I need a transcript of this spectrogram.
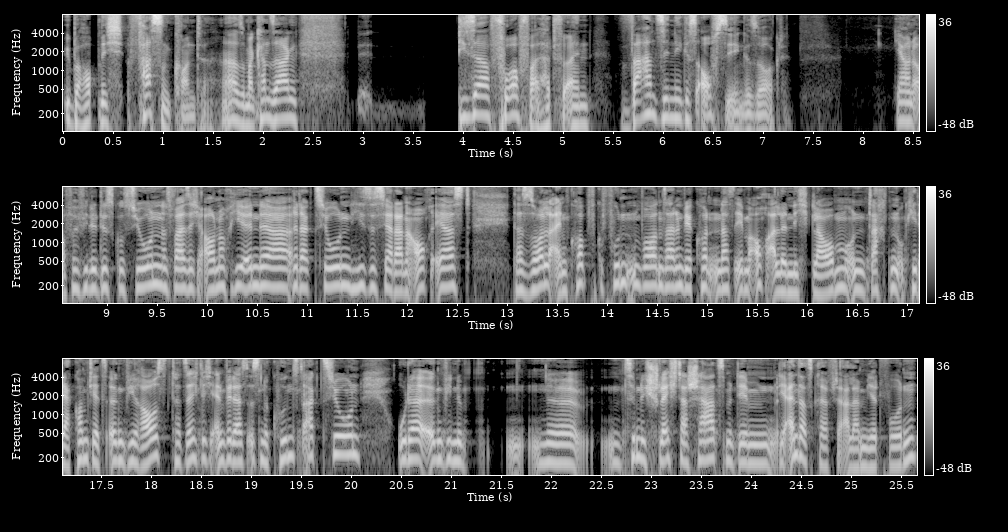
überhaupt nicht fassen konnte. Also man kann sagen, dieser Vorfall hat für ein wahnsinniges Aufsehen gesorgt. Ja, und auch für viele Diskussionen, das weiß ich auch noch hier in der Redaktion, hieß es ja dann auch erst, da soll ein Kopf gefunden worden sein und wir konnten das eben auch alle nicht glauben und dachten, okay, da kommt jetzt irgendwie raus, tatsächlich entweder es ist eine Kunstaktion oder irgendwie eine, eine, ein ziemlich schlechter Scherz, mit dem die Einsatzkräfte alarmiert wurden.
